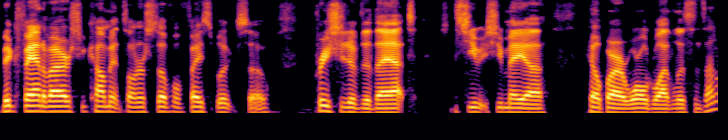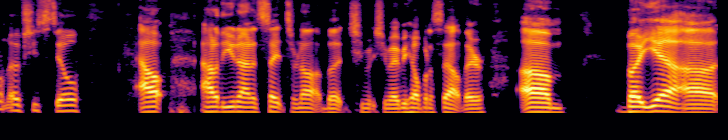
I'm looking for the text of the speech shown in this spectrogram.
big fan of ours. She comments on our stuff on Facebook, so appreciative to that. She she may uh help our worldwide listens. I don't know if she's still out out of the United States or not, but she she may be helping us out there. Um, but yeah, uh,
